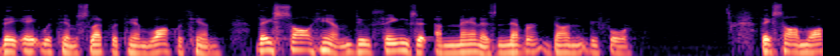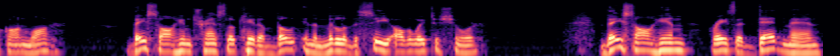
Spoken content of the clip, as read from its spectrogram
They ate with him, slept with him, walked with him. They saw him do things that a man has never done before. They saw him walk on water. They saw him translocate a boat in the middle of the sea all the way to shore. They saw him raise a dead man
